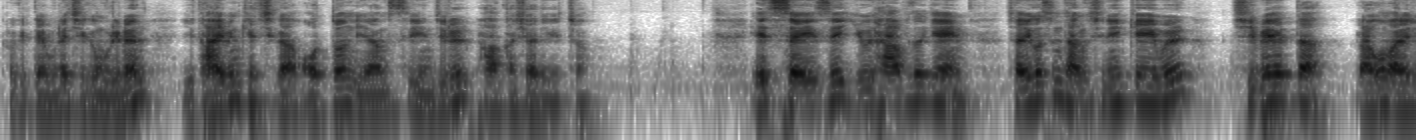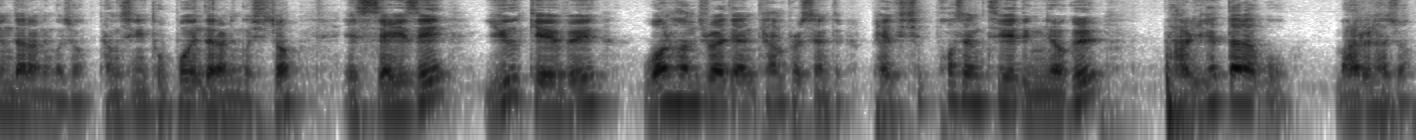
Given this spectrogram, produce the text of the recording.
그렇기 때문에 지금 우리는 이 다이빙 캐치가 어떤 뉘앙스인지를 파악하셔야 되겠죠. It says you have the game. 자, 이것은 당신이 게임을 지배했다 라고 말해준다라는 거죠. 당신이 돋보인다라는 것이죠. It says you give 110%, 110%의 능력을 발휘했다라고 말을 하죠.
